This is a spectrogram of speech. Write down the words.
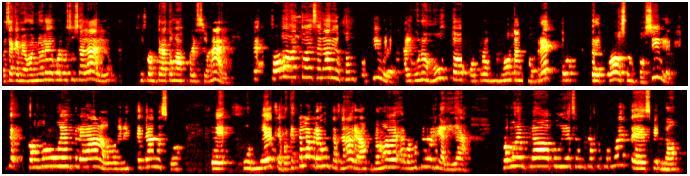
O sea que mejor no le devuelvo su salario y contrato más personal. Todos estos escenarios son posibles, algunos justos, otros no tan correctos, pero todos son posibles. Entonces, como un empleado, en este caso, eh, pudiese, porque esta es la pregunta, Sanabria, vamos a ver, vamos a ver la realidad. ¿Cómo un empleado pudiese en un caso como este decir, no,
